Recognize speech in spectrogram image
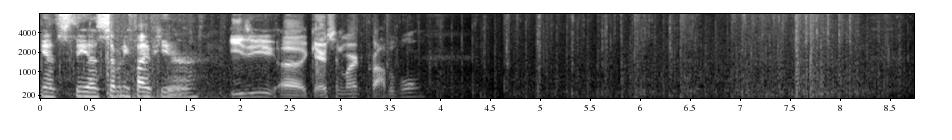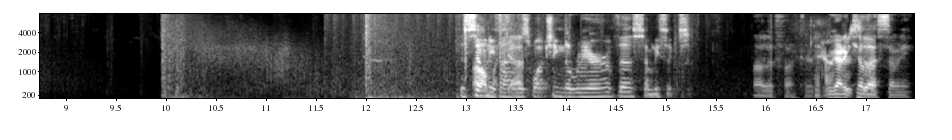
Yeah, it's the uh, 75 here. Easy, uh, garrison mark, probable. The Oh 75 God. is watching the rear of the 76. Motherfucker. Yeah, we gotta kill that 70.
